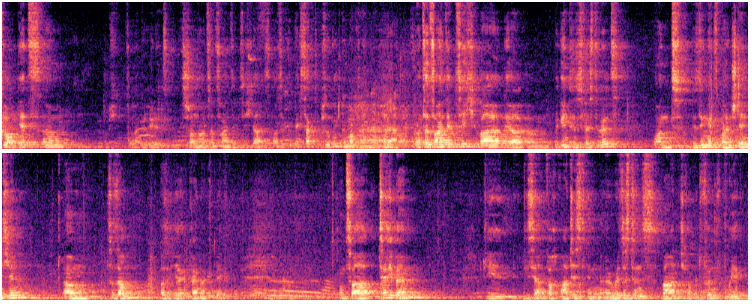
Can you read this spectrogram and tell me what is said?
So, und jetzt ähm, so lange geredet, ist schon 1972, ja, ist 19, exakt, habe ich so gut gemacht. 1972 war der ähm, Beginn dieses Festivals und wir singen jetzt mal ein Ständchen ähm, zusammen, also hier keiner geht weg. Und zwar Taliban, die dieses Jahr einfach Artist in äh, Resistance waren, ich glaube mit fünf Projekten,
